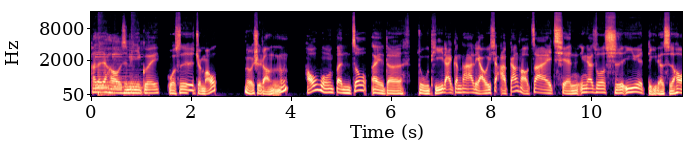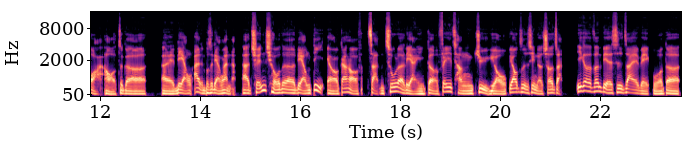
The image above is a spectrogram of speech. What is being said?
哈，大家好，我是迷你龟，我是卷毛，我是学长。好，我们本周哎的主题来跟大家聊一下啊，刚好在前应该说十一月底的时候啊，哦，这个呃两岸不是两岸呐啊，全球的两地哦刚好展出了两一个非常具有标志性的车展，一个分别是在美国的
